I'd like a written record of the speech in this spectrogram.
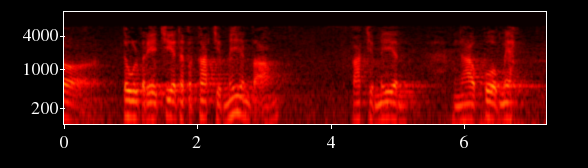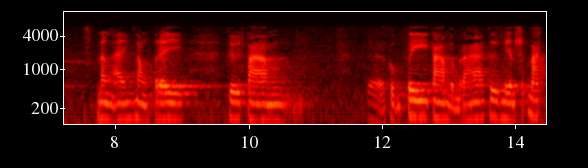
ក៏ ទូលព្រះរាជាទៅប្រកាសជាមានព្រះអង្គប្រកាសជាមានងើពួកមាសនឹងឯងក្នុងព្រៃគឺតាមគម្ពីរតាមតម្រា គឺមានស្ដាច់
